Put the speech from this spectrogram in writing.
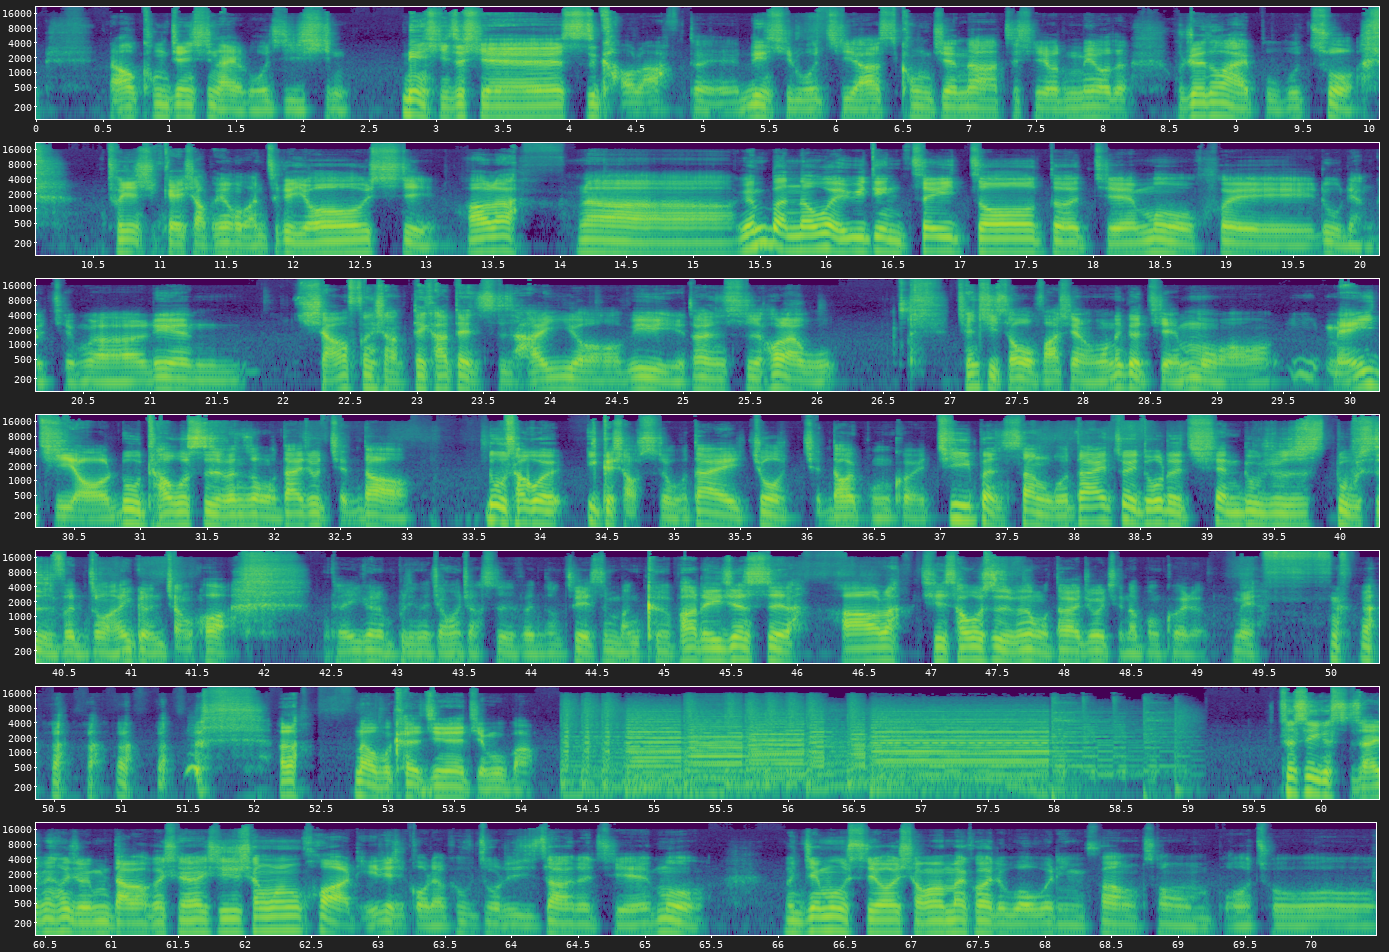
然后空间性还有逻辑性，练习这些思考啦，对，练习逻辑啊、空间啊这些有的没有的，我觉得都还不错。推荐给小朋友玩这个游戏。好了，那原本呢，我也预定这一周的节目会录两个节目啊，练想要分享 Decadence 还有 Vivi 但是后来我前几周我发现我那个节目哦，每一集哦录超过四十分钟，我大概就剪到。录超过一个小时，我大概就剪到会崩溃。基本上，我大概最多的限度就是录四十分钟啊，一个人讲话，对，一个人不停的讲话讲四十分钟，这也是蛮可怕的一件事了。好了，其实超过四十分钟，我大概就会剪到崩溃了。没有，好了，那我们开始今天的节目吧。这是一个死宅一边喝酒一边打宝，和现在其实相关话题，也是狗聊客服做的一这样的节目。本节目是由小王麦块的我为您放送播出。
